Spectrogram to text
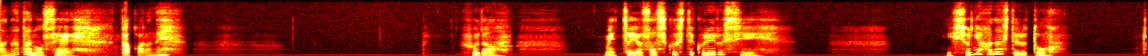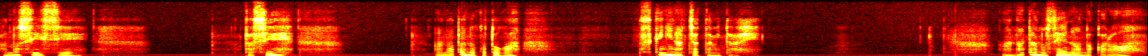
あなたのせいだからね。普段、めっちゃ優しくしてくれるし、一緒に話してると楽しいし、私、あなたのことが好きになっちゃったみたい。あなたのせいなんだから、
